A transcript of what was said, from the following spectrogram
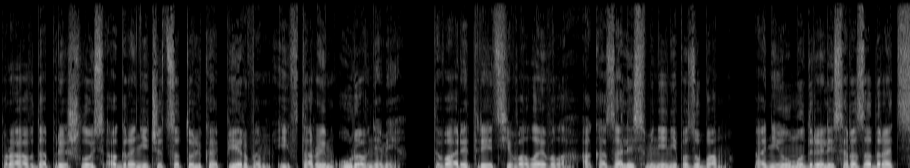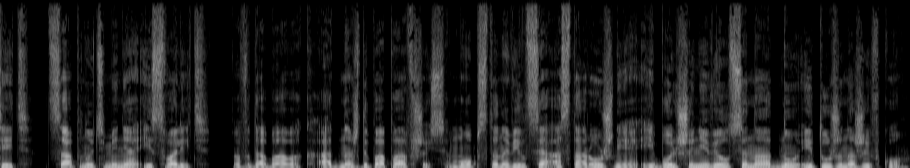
Правда, пришлось ограничиться только первым и вторым уровнями, Твари третьего левела оказались мне не по зубам. Они умудрялись разодрать сеть, цапнуть меня и свалить. Вдобавок, однажды попавшись, моб становился осторожнее и больше не велся на одну и ту же наживку.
